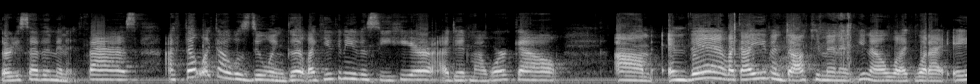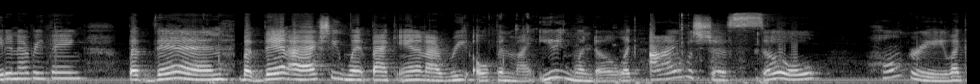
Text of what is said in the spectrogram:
37 minute fast. I felt like I was doing good. Like you can even see here, I did my workout. Um, and then like I even documented, you know, like what I ate and everything. But then, but then I actually went back in and I reopened my eating window. Like I was just so hungry. Like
